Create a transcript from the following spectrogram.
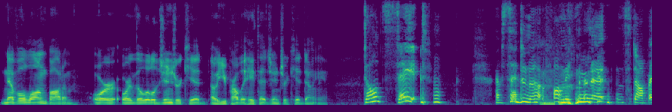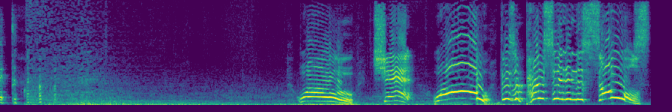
Neville Longbottom or or the little ginger kid. Oh, you probably hate that ginger kid, don't you? Don't say it. I've said enough on the internet. Stop it. Whoa, chat! Whoa, there's a person in the souls.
